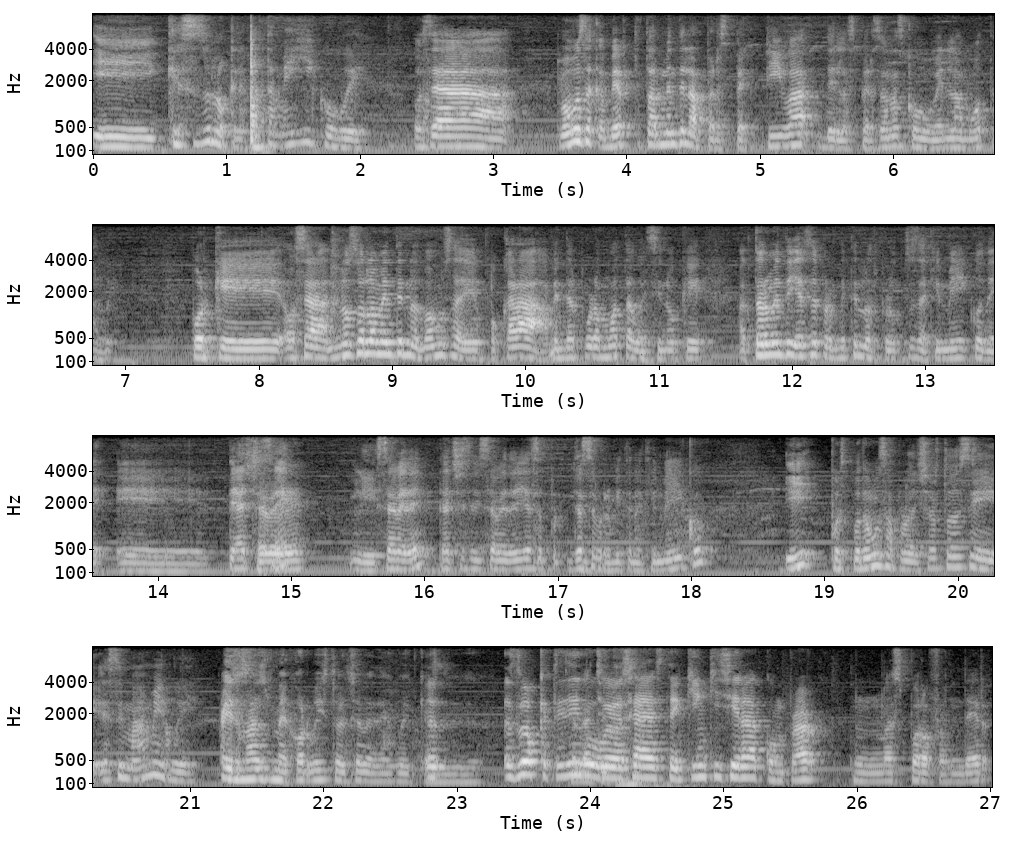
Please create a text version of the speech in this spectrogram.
Y que eso es lo que le falta a México, güey. O sea, vamos a cambiar totalmente la perspectiva de las personas como ven la mota, güey. Porque, o sea, no solamente nos vamos a enfocar a, a vender pura mota, güey, sino que actualmente ya se permiten los productos de aquí en México de eh, THC CBD. y CBD. THC y CBD ya se, ya se permiten aquí en México. Y pues podemos aprovechar todo ese, ese mame, güey. Es más mejor visto el CBD, güey, que Es- el... Es lo que te digo, güey. O sea, este, quien quisiera comprar, no es por ofender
